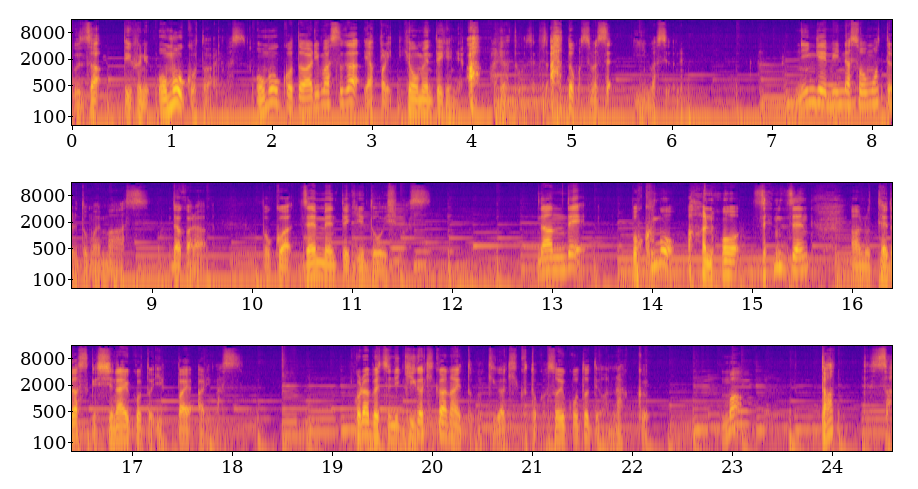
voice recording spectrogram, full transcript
うざっていうふうに思うことはあります。思うことはありますが、やっぱり表面的に、あ、ありがとうございます。あ、どうもすいません。言いますよね。人間みんなそう思ってると思います。だから、僕は全面的に同意します。なんで、僕も、あの、全然、あの、手助けしないこといっぱいあります。これは別に気が利かないとか気が利くとかそういうことではなく、まあ、だってさ、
